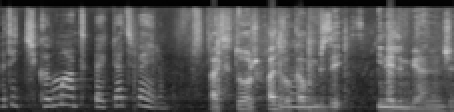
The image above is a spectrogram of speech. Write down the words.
Hadi çıkalım artık bekletmeyelim. Hadi doğru, hadi bakalım biz de inelim bir an önce.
